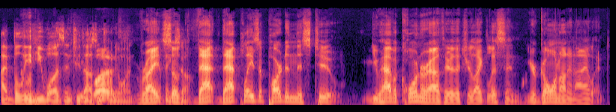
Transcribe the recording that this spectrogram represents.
I believe he was in 2021. right? So, so. that that plays a part in this too. You have a corner out there that you're like, listen, you're going on an island,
